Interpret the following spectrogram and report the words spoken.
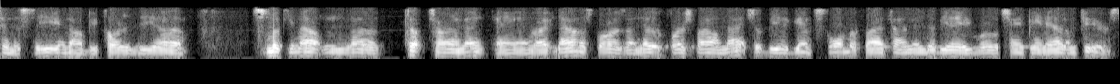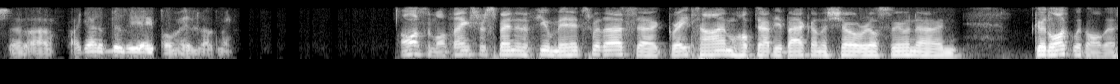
Tennessee, and I'll be part of the uh, Smoky Mountain uh, Cup tournament. And right now, as far as I know, the first round match will be against former five-time NWA World Champion Adam Pearce. So uh, I got a busy April ahead of me. Awesome. Well, thanks for spending a few minutes with us. Uh, great time. Hope to have you back on the show real soon. Uh, and good luck with all this.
